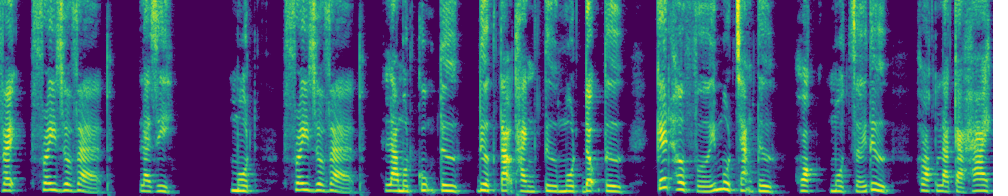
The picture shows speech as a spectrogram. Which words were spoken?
Vậy phrasal verb là gì? Một phrasal verb là một cụm từ được tạo thành từ một động từ kết hợp với một trạng từ hoặc một giới từ hoặc là cả hai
